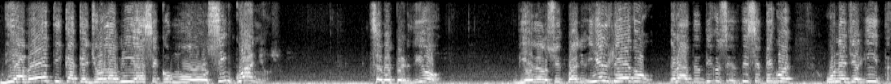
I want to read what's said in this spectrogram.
diabética que yo la vi hace como cinco años. Se me perdió. Viene a los cinco años. Y el dedo grande, digo, dice, tengo una lleguita.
